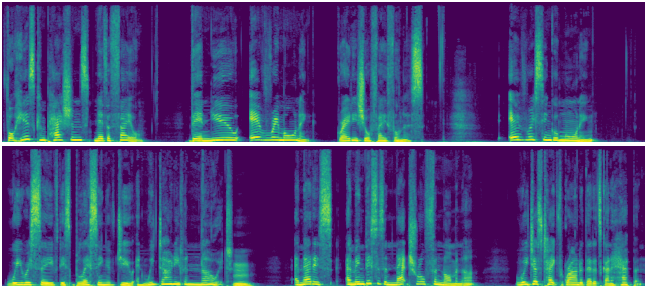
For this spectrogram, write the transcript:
for his compassions never fail. They're new every morning. Great is your faithfulness. Every single morning, we receive this blessing of dew, and we don't even know it. And that is, I mean, this is a natural phenomena. We just take for granted that it's going to happen.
